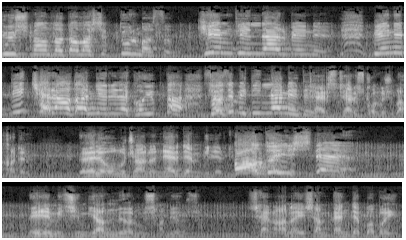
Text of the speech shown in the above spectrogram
Düşmanla dalaşıp durmasın. Kim dinler beni? Beni bir kere adam yerine koyup da sözümü dinlemedi. Ters ters konuşma kadın. Böyle olacağını nereden bilirdin? Oldu işte. Benim içim yanmıyor mu sanıyorsun? Sen anaysan ben de babayım.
